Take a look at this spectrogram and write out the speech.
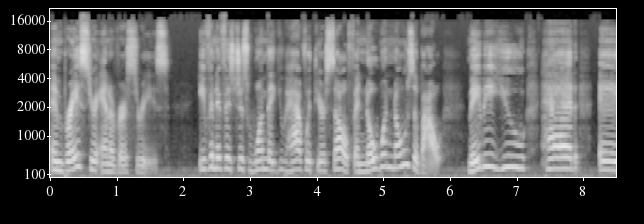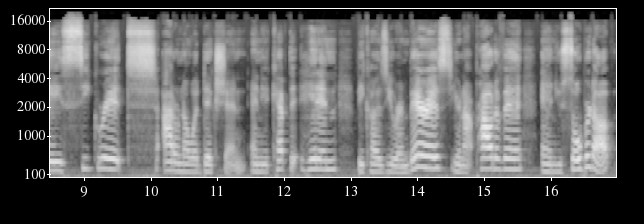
Embrace your anniversaries, even if it's just one that you have with yourself and no one knows about. Maybe you had a secret, I don't know, addiction and you kept it hidden because you were embarrassed, you're not proud of it, and you sobered up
